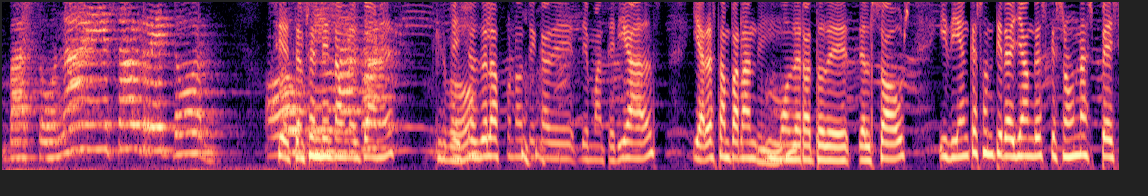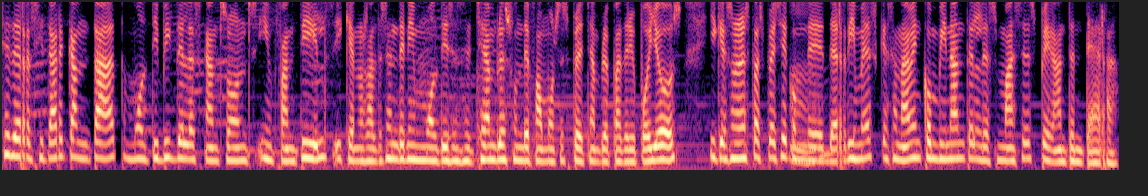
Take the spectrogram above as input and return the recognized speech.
bastona és el retorn. Sí, estem sentint les dones. Això és de la fonoteca de, de materials i ara estan parlant Sí. molt de rato de, dels sous i diuen que són tirallongues que són una espècie de recitar cantat molt típic de les cançons infantils i que nosaltres en tenim moltíssims exemples, un de famoses, per exemple, Padre Pollós, i que són aquesta espècie com de, Ah. de rimes que s'anaven combinant en les masses pegant en terra.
